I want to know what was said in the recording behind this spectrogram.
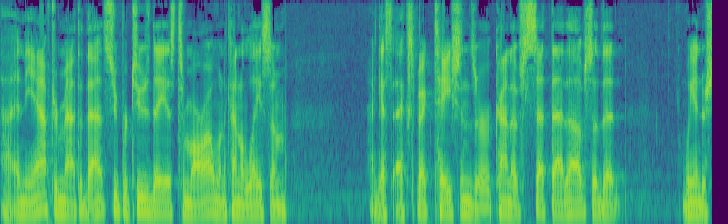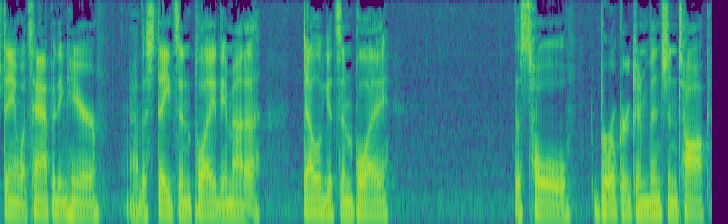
uh, in the aftermath of that. Super Tuesday is tomorrow. I want to kind of lay some, I guess, expectations or kind of set that up so that we understand what's happening here, uh, the states in play, the amount of delegates in play, this whole brokered convention talk,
